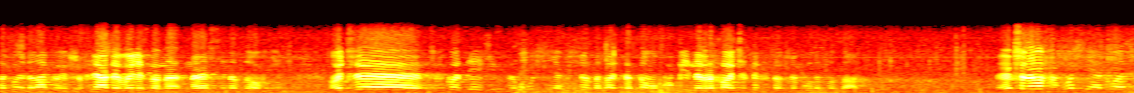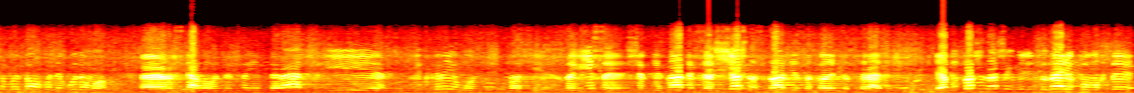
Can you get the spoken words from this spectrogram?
такої далекої шухляди вилізла на, нарешті назовні. Отже, чи в когось є якісь припущення, що знаходиться в тому кубі, не враховуючи тих, хто вже були позаду? Якщо нема припущення, я думаю, що ми довго не будемо е, розтягувати цей інтерес і відкриємо наші завіси, щоб дізнатися, що ж насправді знаходиться всередині. Я попрошу наших міліціонерів допомогти.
